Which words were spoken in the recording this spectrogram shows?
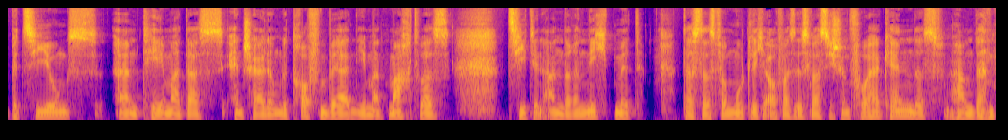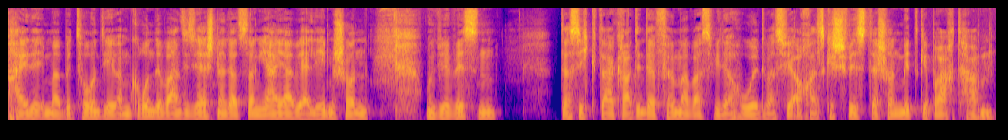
Beziehungsthema, dass Entscheidungen getroffen werden, jemand macht was, zieht den anderen nicht mit, dass das vermutlich auch was ist, was sie schon vorher kennen. Das haben dann beide immer betont. Im Grunde waren sie sehr schnell dazu sagen, ja, ja, wir erleben schon und wir wissen, dass sich da gerade in der Firma was wiederholt, was wir auch als Geschwister schon mitgebracht haben.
